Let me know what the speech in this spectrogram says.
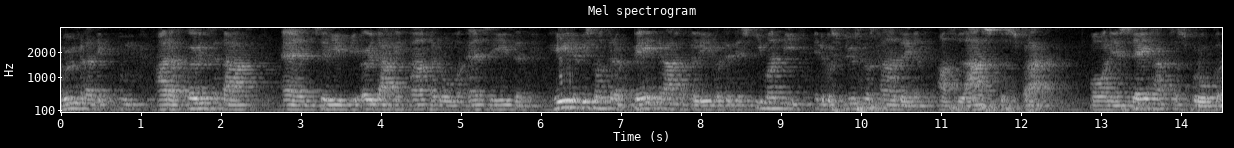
Dankbaar. Ik kan me nog heugen dat ik toen haar heb uitgedaagd. En ze heeft die uitdaging aangenomen. En ze heeft een hele bijzondere bijdrage geleverd. Het is iemand die in de bestuursvergaderingen als laatste sprak. Maar wanneer zij had gesproken,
